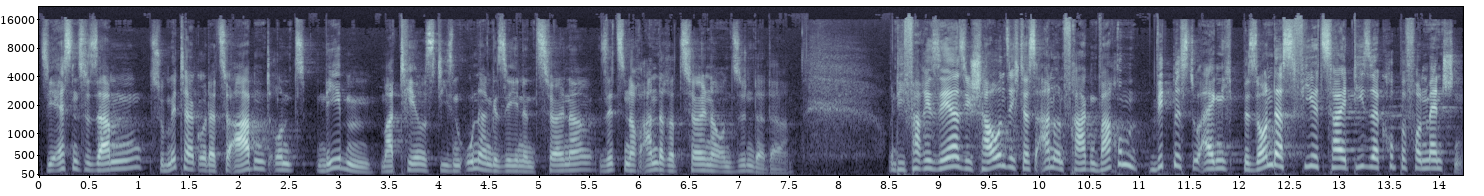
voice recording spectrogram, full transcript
Sie essen zusammen zu Mittag oder zu Abend und neben Matthäus, diesem unangesehenen Zöllner, sitzen noch andere Zöllner und Sünder da. Und die Pharisäer, sie schauen sich das an und fragen, warum widmest du eigentlich besonders viel Zeit dieser Gruppe von Menschen?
